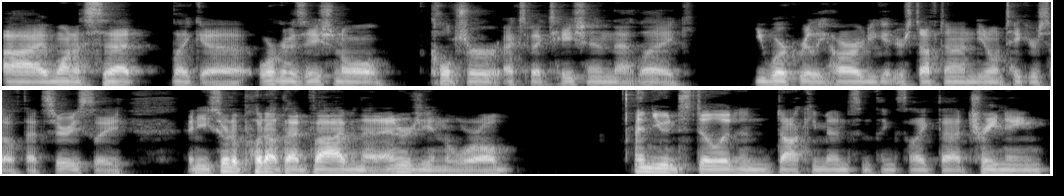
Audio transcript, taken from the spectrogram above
I want to set like a organizational culture expectation that like you work really hard you get your stuff done you don't take yourself that seriously. And you sort of put out that vibe and that energy in the world and you instill it in documents and things like that training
